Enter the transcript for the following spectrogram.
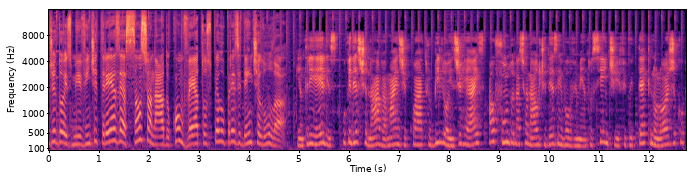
de 2023 é sancionado com vetos pelo presidente Lula. Entre eles, o que destinava mais de 4 bilhões de reais ao Fundo Nacional de Desenvolvimento Científico e Tecnológico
